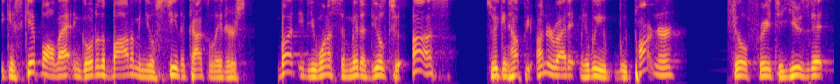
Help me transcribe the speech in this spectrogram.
You can skip all that and go to the bottom and you'll see the calculators. But if you want to submit a deal to us so we can help you underwrite it, maybe we partner, feel free to use it.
